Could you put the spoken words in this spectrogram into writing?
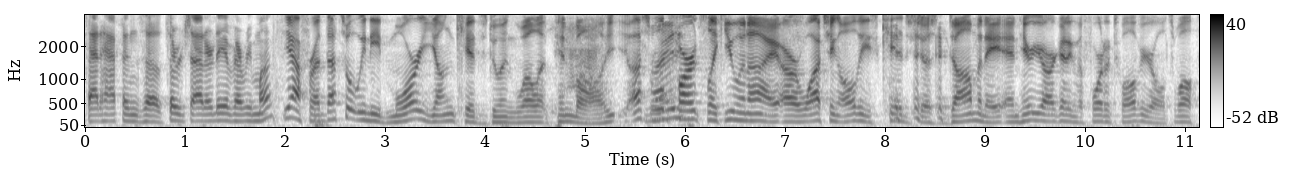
That happens uh, third Saturday of every month. Yeah, Fred, that's what we need. More young kids doing well at pinball. Us old farts like you and I are watching all these kids just dominate, and here you are getting the 4 to 12 year olds. Well,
